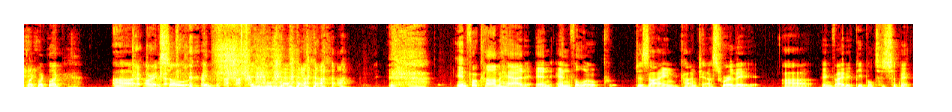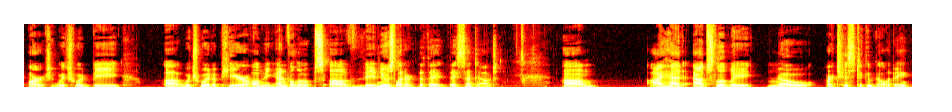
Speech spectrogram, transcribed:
plug, plug, plug. Uh, all right, so in- Infocom had an envelope design contest where they uh, invited people to submit art, which would be uh, which would appear on the envelopes of the newsletter that they they sent out. Um, I had absolutely no artistic ability,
